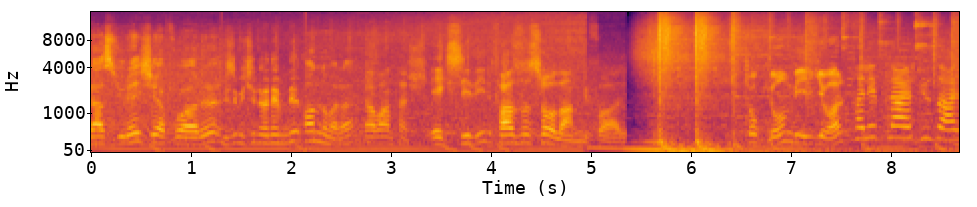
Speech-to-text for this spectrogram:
Plus Eurasia fuarı Bizim için önemli. 10 numara. Avantaj. Eksiği değil fazlası olan bir fuar. Çok yoğun bir ilgi var. Talepler güzel,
